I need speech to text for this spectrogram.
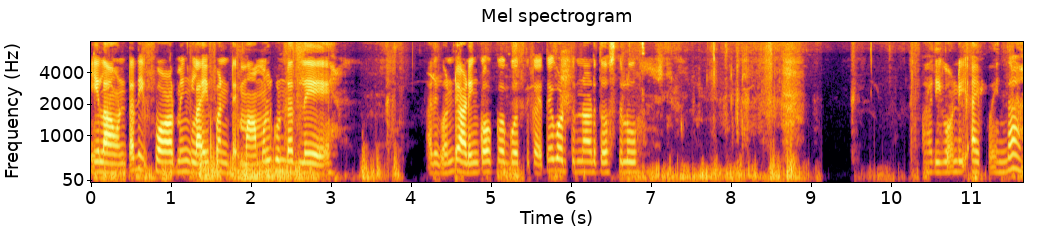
ఇలా ఉంటుంది ఫార్మింగ్ లైఫ్ అంటే. మామూలుగా ఉండదులే. అదిగోండి ఆడ ఇంకొక గొత్తికైతే కొడుతున్నాడు దోస్తులు. అదిగోండి అయిపోయిందా?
